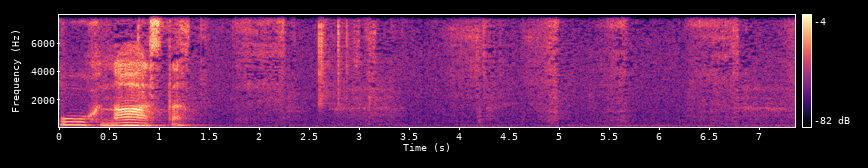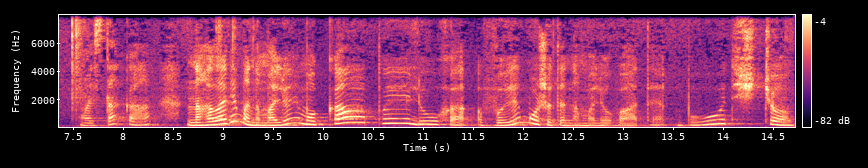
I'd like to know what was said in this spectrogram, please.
пухнаста. Ось така. На голові ми намалюємо капелюха. Ви можете намалювати будь-що.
